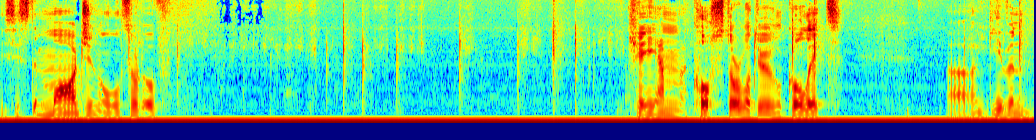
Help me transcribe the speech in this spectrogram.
this is the marginal sort of km cost or what you will call it uh, given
